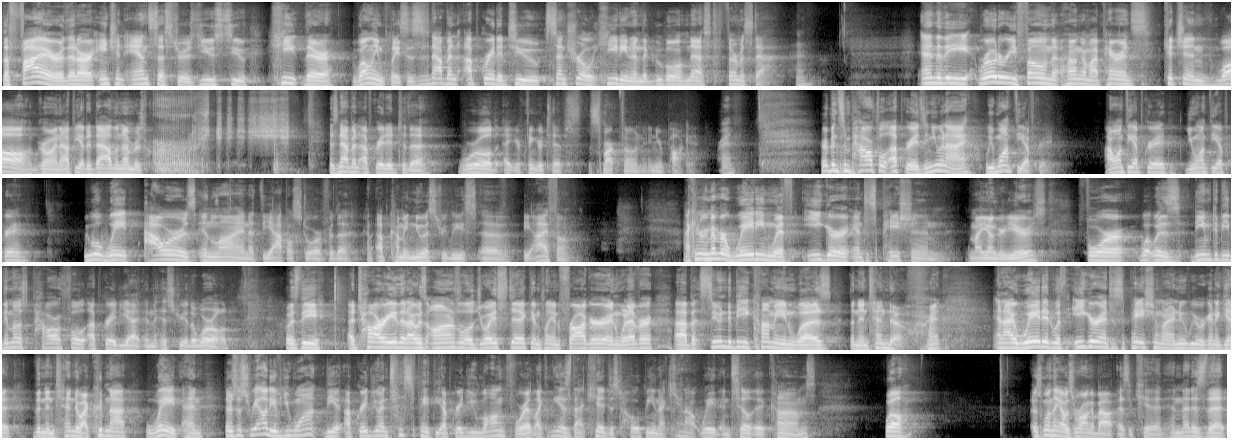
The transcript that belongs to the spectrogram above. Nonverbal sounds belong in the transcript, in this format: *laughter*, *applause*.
The fire that our ancient ancestors used to heat their dwelling places has now been upgraded to central heating in the Google Nest thermostat. Right? And the rotary phone that hung on my parents' kitchen wall growing up, you had to dial the numbers, has now been upgraded to the world at your fingertips, the smartphone in your pocket, right? There have been some powerful upgrades, and you and I, we want the upgrade. I want the upgrade. You want the upgrade. We will wait hours in line at the Apple Store for the kind of upcoming newest release of the iPhone. I can remember waiting with eager anticipation in my younger years for what was deemed to be the most powerful upgrade yet in the history of the world. It was the Atari that I was on with a little joystick and playing Frogger and whatever, uh, but soon to be coming was the Nintendo, *laughs* right? And I waited with eager anticipation when I knew we were going to get the Nintendo. I could not wait. And there's this reality of you want the upgrade, you anticipate the upgrade, you long for it, like me as that kid, just hoping I cannot wait until it comes. Well, there's one thing I was wrong about as a kid, and that is that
